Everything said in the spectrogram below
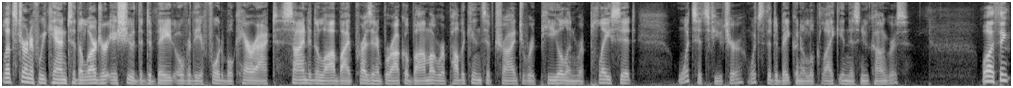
Let's turn, if we can, to the larger issue the debate over the Affordable Care Act. Signed into law by President Barack Obama, Republicans have tried to repeal and replace it. What's its future? What's the debate going to look like in this new Congress? Well, I think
